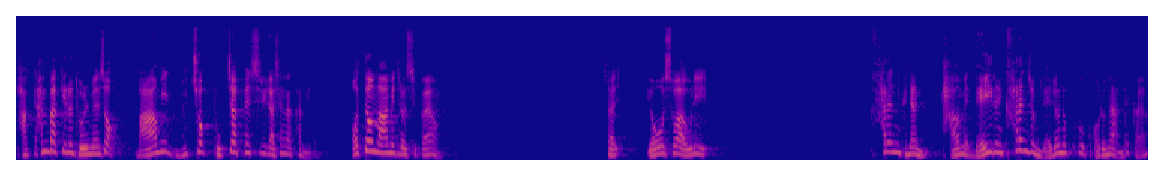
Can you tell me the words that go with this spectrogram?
한 바퀴를 돌면서 마음이 무척 복잡했으리라 생각합니다. 어떤 마음이 들었을까요? 자, 여호수아 우리 칼은 그냥 다음에 내일은 칼은 좀 내려놓고 걸으면 안 될까요?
